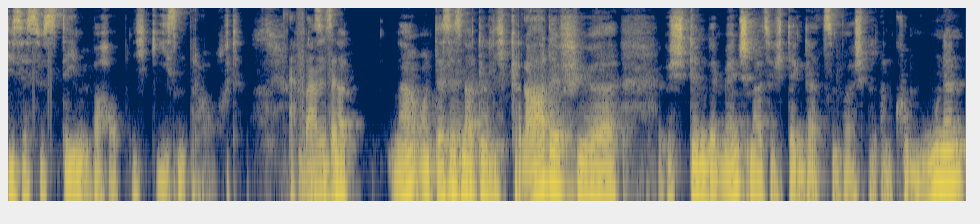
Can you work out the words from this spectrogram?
dieses System überhaupt nicht. Gießen braucht. Ach, Wahnsinn. Und das, ist, na, und das ist natürlich gerade für bestimmte Menschen, also ich denke da zum Beispiel an Kommunen,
